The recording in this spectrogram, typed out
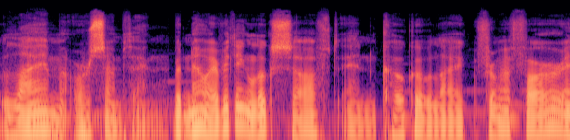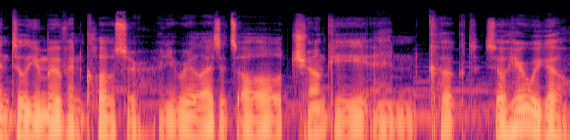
lime or something. But no, everything looks soft and cocoa like from afar until you move in closer and you realize it's all chunky and cooked. So here we go.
